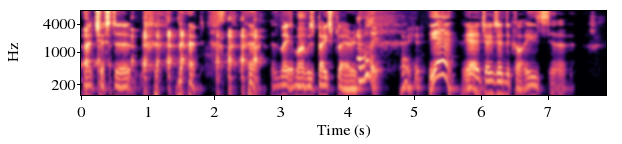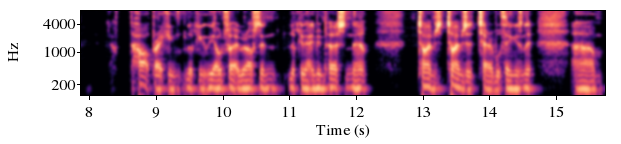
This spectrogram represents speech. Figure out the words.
Manchester band? a mate of mine was bass player in. Oh, was he? Very good. Yeah, yeah, James Endicott. He's uh, heartbreaking looking at the old photographs and looking at him in person now. Times time's a terrible thing, isn't it? Um,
